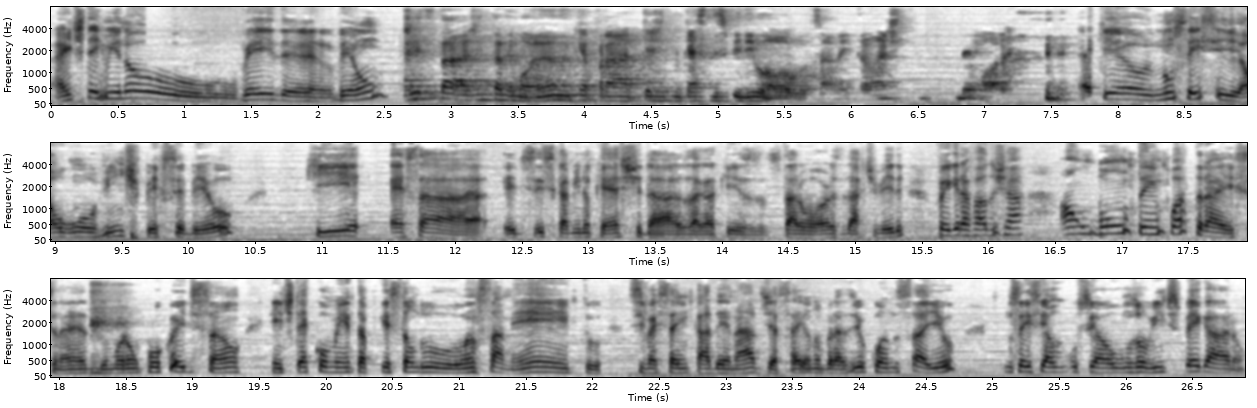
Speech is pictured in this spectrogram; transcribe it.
A gente terminou o Vader V1. A gente tá, a gente tá demorando que é pra que a gente não quer se despedir logo, sabe? Então a gente demora. É que eu não sei se algum ouvinte percebeu, que essa, esse Caminho Cast das HQs Star Wars e Darth Vader foi gravado já há um bom tempo atrás, né? Demorou um pouco a edição. A gente até comenta a questão do lançamento, se vai sair encadenado, já saiu no Brasil, quando saiu. Não sei se, se alguns ouvintes pegaram.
